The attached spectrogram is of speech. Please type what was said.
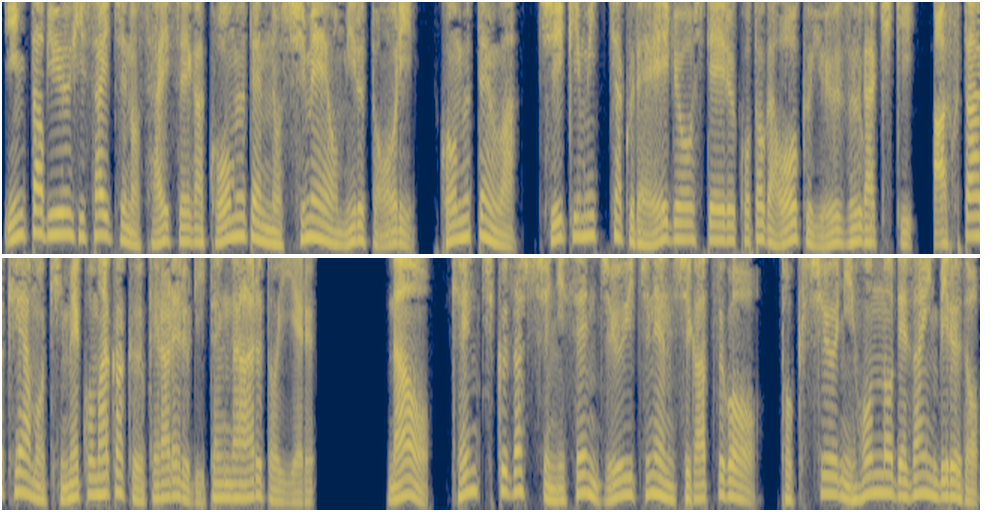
インタビュー被災地の再生が工務店の使命を見るとおり、工務店は地域密着で営業していることが多く融通が利き、アフターケアもきめ細かく受けられる利点があると言える。なお、建築雑誌2011年4月号、特集日本のデザインビルド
